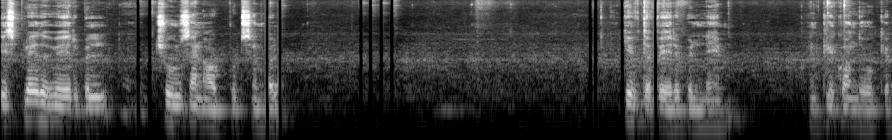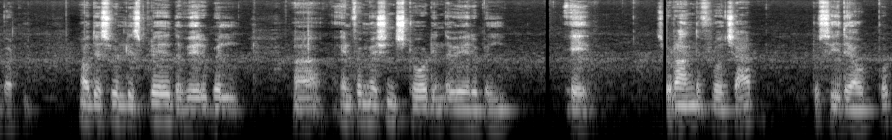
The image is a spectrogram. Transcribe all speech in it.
display the variable choose an output symbol. Give the variable name and click on the ok button. Now this will display the variable uh, information stored in the variable a. So run the flowchart to see the output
